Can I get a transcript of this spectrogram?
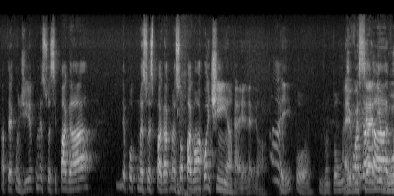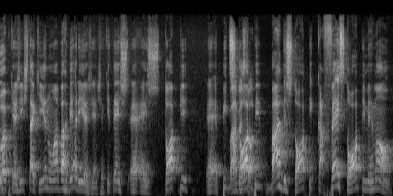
Até que um dia começou a se pagar, depois começou a se pagar, começou a pagar uma continha. Aí é legal. Aí, pô, juntou o último Aí você agradável. animou, porque a gente tá aqui numa barbearia, gente. Aqui tem é, é stop, é, é pit stop, barbe stop, café stop, meu irmão.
